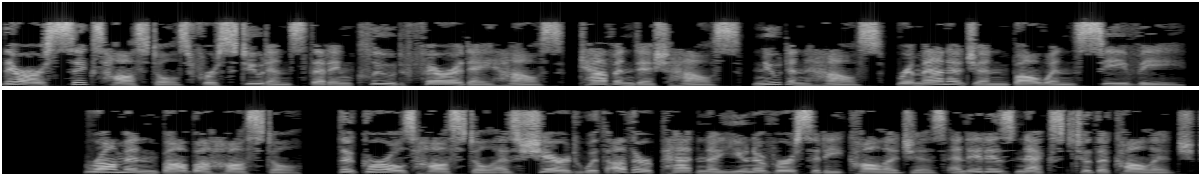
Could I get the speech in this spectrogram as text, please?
There are six hostels for students that include Faraday House, Cavendish House, Newton House, Ramanujan Bhawan C.V. Raman Bhabha Hostel. The girls' hostel is shared with other Patna University colleges and it is next to the college.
